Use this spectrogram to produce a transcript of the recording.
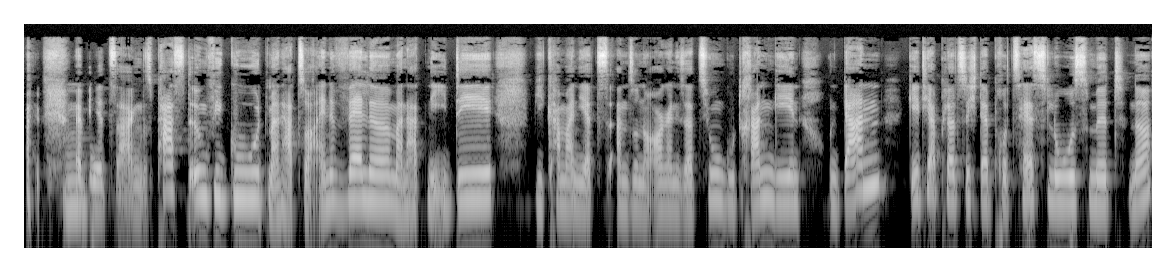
mhm. weil wir jetzt sagen, das passt irgendwie gut, man hat so eine Welle, man hat eine Idee, wie kann man jetzt an so eine Organisation gut rangehen. Und dann geht ja plötzlich der Prozess los mit ne,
